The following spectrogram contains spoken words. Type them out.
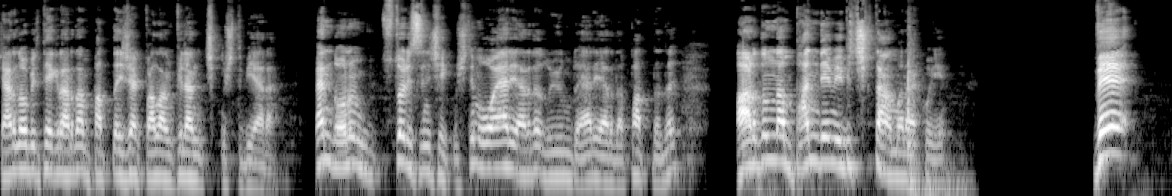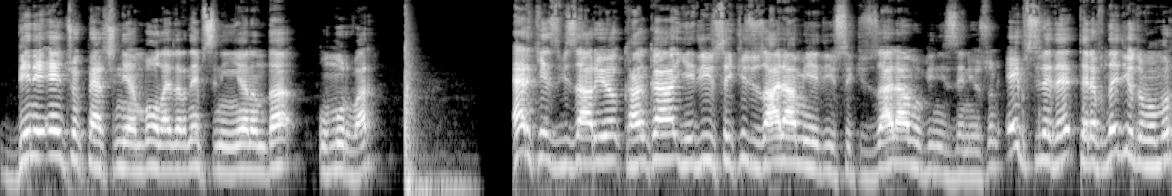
Çernobil tekrardan patlayacak falan filan çıkmıştı bir ara. Ben de onun storiesini çekmiştim. O her yerde duyuldu. Her yerde patladı. Ardından pandemi bir çıktı amına koyayım. Ve beni en çok perçinleyen bu olayların hepsinin yanında Umur var. Herkes bizi arıyor. Kanka 700-800 hala mı 700-800 hala mı 1000 izleniyorsun? Hepsine de telefonda diyordum Umur.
